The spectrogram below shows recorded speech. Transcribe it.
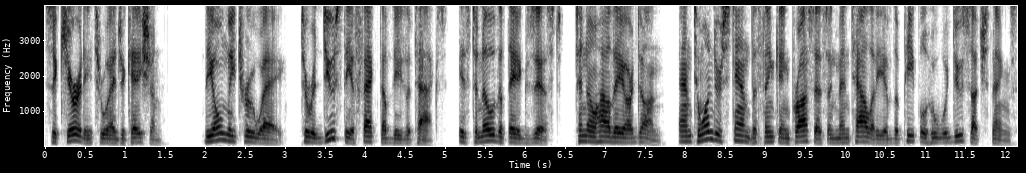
security through education. The only true way to reduce the effect of these attacks is to know that they exist, to know how they are done, and to understand the thinking process and mentality of the people who would do such things.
